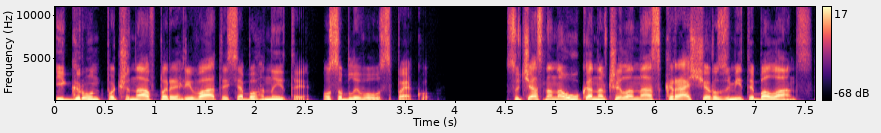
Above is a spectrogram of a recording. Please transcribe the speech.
і ґрунт починав перегріватися або гнити, особливо у спеку. Сучасна наука навчила нас краще розуміти баланс.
